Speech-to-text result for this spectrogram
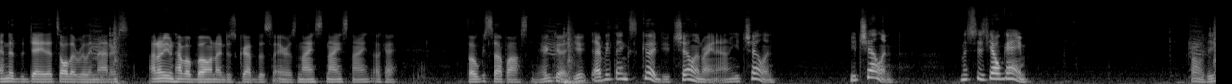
end of the day, that's all that really matters. I don't even have a bone. I just grabbed this arrows. Nice, nice, nice. Okay. Focus up, Austin. You're good. you everything's good. You're chilling right now. You're chilling. You're chilling. This is your game. Bro, these,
